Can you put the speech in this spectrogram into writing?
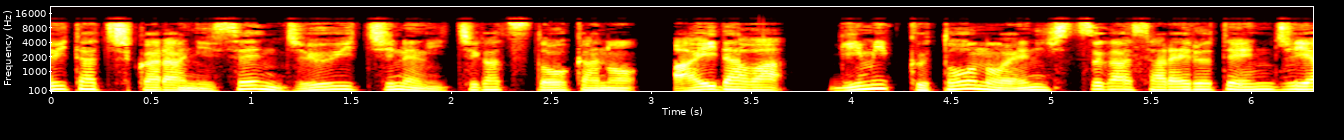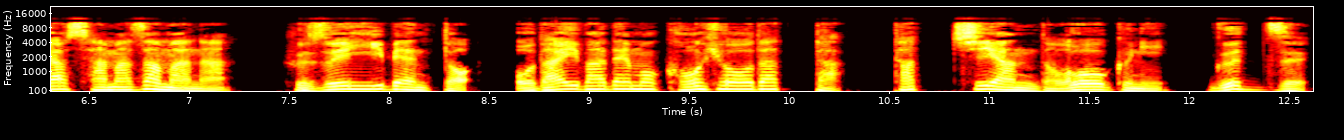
1日から2011年1月10日の間は、ギミック等の演出がされる展示や様々な、付随イベント、お台場でも好評だった、タッチオークに、グッズ、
